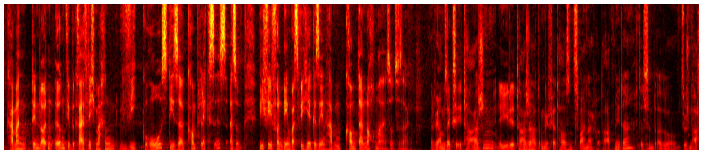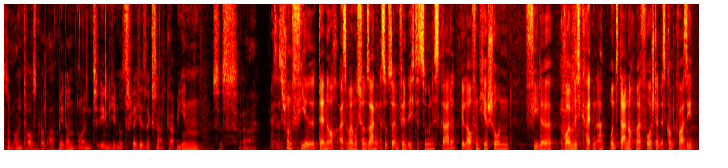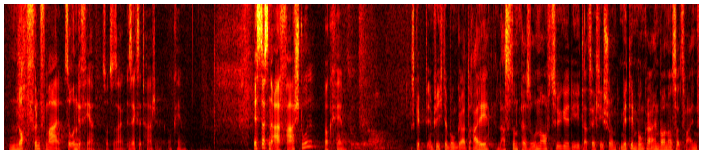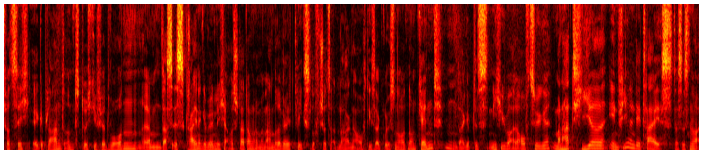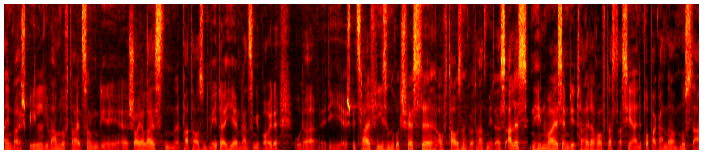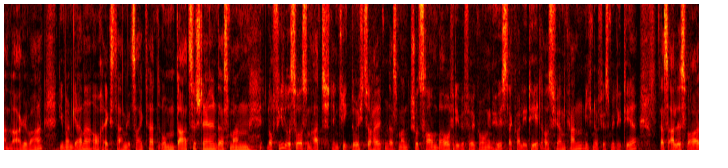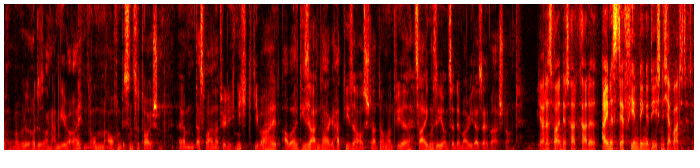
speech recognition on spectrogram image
Kann man den Leuten irgendwie begreiflich machen, wie groß dieser Komplex ist? Also wie viel von dem, was wir hier gesehen haben, kommt dann nochmal sozusagen? Wir haben sechs Etagen. Jede Etage hat ungefähr 1200 Quadratmeter. Das sind also zwischen 8.000 und 9.000 Quadratmetern und ähnliche Nutzfläche, 600 Kabinen. Es ist. Äh es ist schon viel, dennoch. Also man muss schon sagen, also so empfinde ich das zumindest gerade. Wir laufen hier schon viele Räumlichkeiten ab und dann nochmal vorstellen, es kommt quasi noch fünfmal, so ungefähr sozusagen, sechs Etagen. Okay. Ist das eine Art Fahrstuhl? Okay. Es gibt im Fichtebunker drei Last- und Personenaufzüge, die tatsächlich schon mit dem Bunkereinbau 1942 äh, geplant und durchgeführt wurden. Ähm, das ist keine gewöhnliche Ausstattung, wenn man andere Weltkriegsluftschutzanlagen auch dieser Größenordnung kennt. Da gibt es nicht überall Aufzüge. Man hat hier in vielen Details, das ist nur ein Beispiel, die Warmluftheizung, die äh, Scheuerleisten, ein paar tausend Meter hier im ganzen Gebäude oder äh, die Spezialfliesen, Rutschfeste auf tausende Quadratmeter. Das ist alles alles ein Hinweis im Detail darauf, dass das hier eine Propaganda- und Musteranlage war, die man gerne auch extern gezeigt hat, um darzustellen, dass man noch viel Ressourcen hat, den Krieg durchzuhalten, dass man Schutzraumbau für die Bevölkerung in höchster Qualität ausführen kann, nicht nur fürs Militär. Das alles war, man würde heute sagen, Angeberei, um auch ein bisschen zu täuschen. Ähm, das war natürlich nicht die Wahrheit, aber diese Anlage hat diese Ausstattung und wir zeigen sie und sind immer wieder selber erstaunt. Ja, das war in der Tat gerade eines der vielen Dinge, die ich nicht erwartet hätte.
